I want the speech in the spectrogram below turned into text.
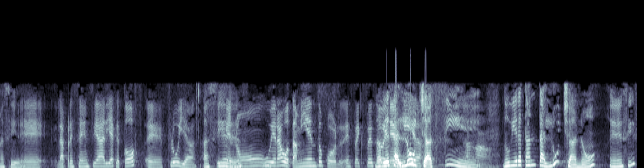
así es. Eh, la presencia haría que todo eh, fluya. Así y que no hubiera agotamiento por ese exceso no de energía. esa lucha, sí. No hubiera tanta lucha, ¿no? Génesis.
